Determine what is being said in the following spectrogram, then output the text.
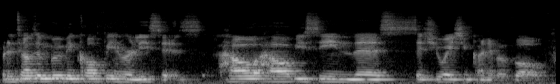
but in terms of moving coffee and releases, how, how have you seen this situation kind of evolve?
